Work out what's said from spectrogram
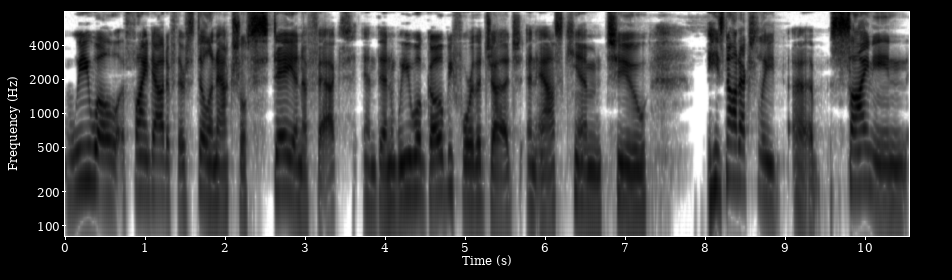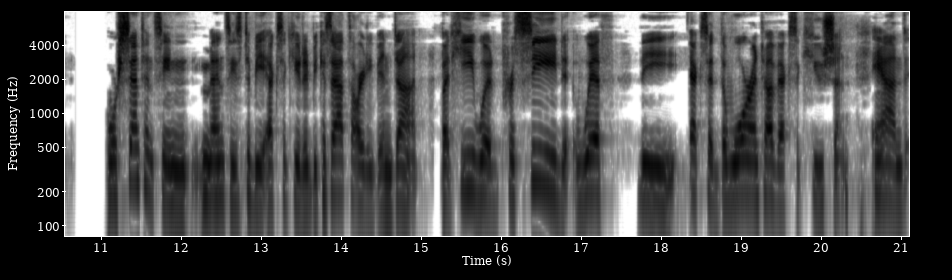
we will find out if there's still an actual stay in effect, and then we will go before the judge and ask him to. He's not actually uh, signing or sentencing Menzies to be executed because that's already been done. But he would proceed with the exit, the warrant of execution. And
